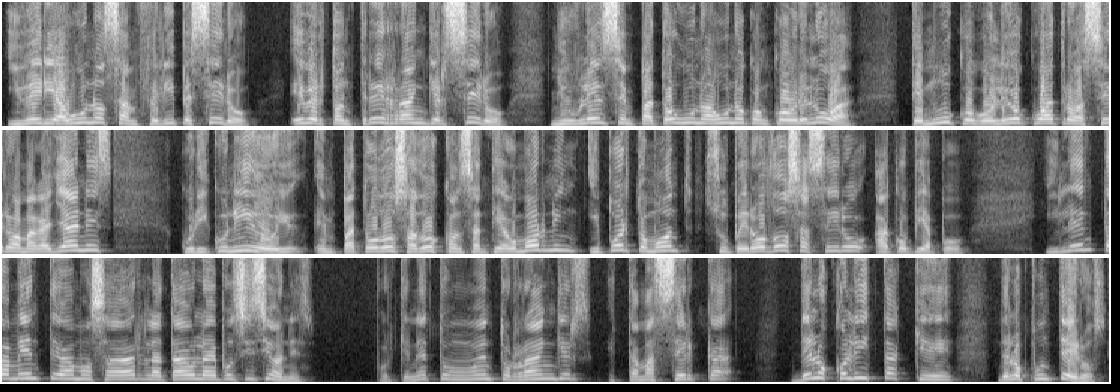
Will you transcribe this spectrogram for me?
Iberia 1, San Felipe 0. Everton 3, Ranger 0. Ñublense empató 1 a 1 con Cobreloa. Temuco goleó 4 a 0 a Magallanes, Curicú Unido empató 2 a 2 con Santiago Morning y Puerto Montt superó 2 a 0 a Copiapó. Y lentamente vamos a dar la tabla de posiciones, porque en estos momentos Rangers está más cerca de los colistas que de los punteros.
